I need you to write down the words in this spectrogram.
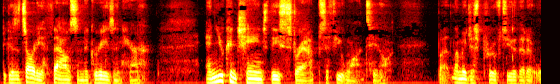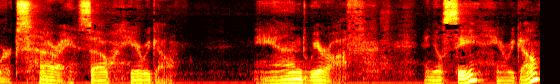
Because it's already a 1,000 degrees in here. And you can change these straps if you want to. But let me just prove to you that it works. All right, so here we go. And we're off. And you'll see, here we go.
